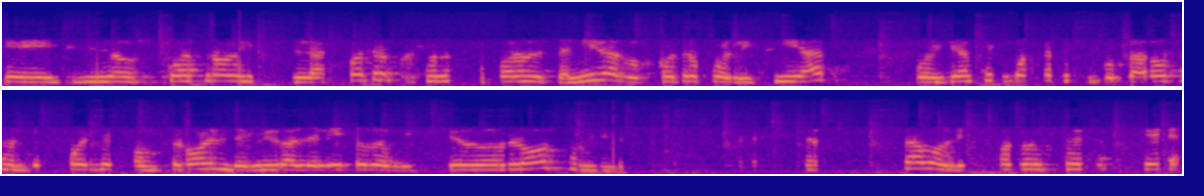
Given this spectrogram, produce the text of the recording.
que los cuatro, las cuatro personas que fueron detenidas, los cuatro policías, pues ya se encuentran imputados ante juez de control debido al delito de homicidio doloso. Estado que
